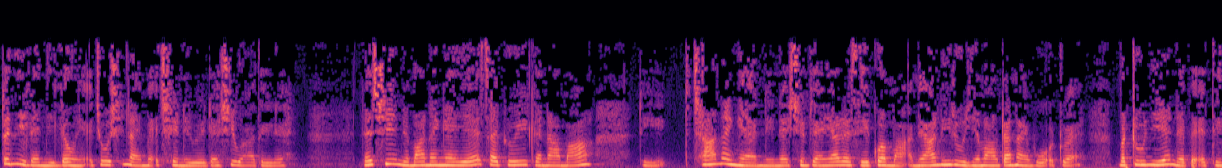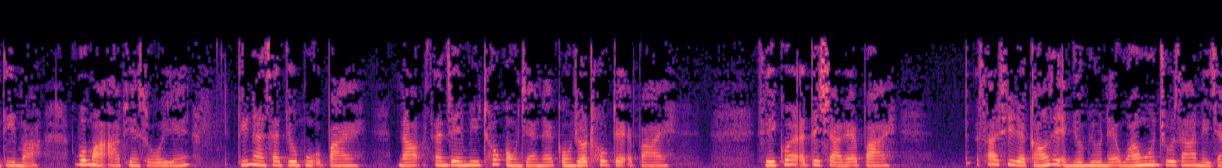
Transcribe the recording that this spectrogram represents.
တက်ညီလက်ညီလုပ်ရင် အကျိုးရှိနိုင်မယ့် အခြေအနေတွေလည်း ရှိပါသေးတယ် လက်ရှိ မြန်မာနိုင်ငံရဲ့ စိုက်ပျိုးရေးကဏ္ဍမှာ တခြားနိုင်ငံအနေနဲ့ ယှဉ်ပြိုင်ရတဲ့ ဈေးကွက်မှာ အများနည်းတူ ရင်ဘောင်တန်းနိုင်ဖို့အတွက် မတူညီတဲ့ နယ်ပယ်အသီးသီးမှာ ဥပမာအားဖြင့်ဆိုရင် သီးနှံစိုက်ပျိုးမှုအပိုင်း၊စံချိန်မီ ထုတ်ကုန်ကြမ်းနဲ့ ကုန်ချောထုတ်တဲ့အပိုင်း၊ဈေးကွက်အသစ်ရှာတဲ့အပိုင်း အစရှိတဲ့ ခေါင်းစဉ်အမျိုးမျိုးနဲ့ ဝိုင်းဝန်းကြိုးစားနေကြ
